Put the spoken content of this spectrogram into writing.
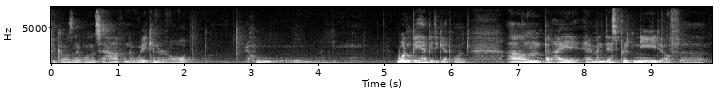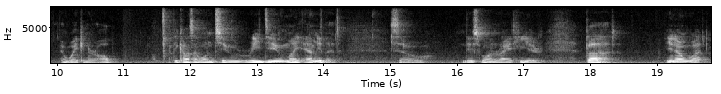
because I wanted to have an Awakener orb who wouldn't be happy to get one. Um, but I am in desperate need of uh, Awakener orb because I want to redo my amulet. So this one right here. But you know what?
